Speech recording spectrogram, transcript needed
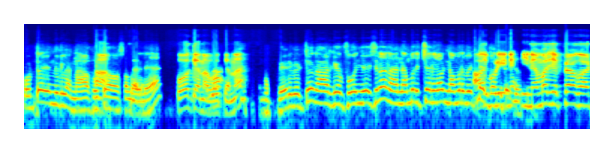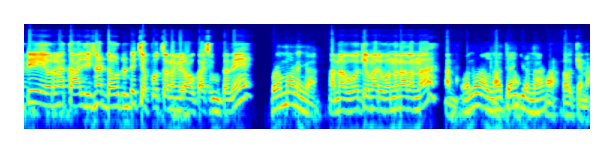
ఫోటో ఎందుకులే నా ఫోటో అవసరం లేదులే. ఓకే అన్న ఓకే అన్న. నా పేరు పెట్టు నాకు ఫోన్ చేసినా నా నెంబర్ ఇచ్చాను కాబట్టి నెంబర్ పెట్టి ఇప్పుడు ఈ నెంబర్ చెప్పావు కాబట్టి ఎవరైనా కాల్ చేసినా డౌట్ ఉంటే చెప్పొచ్చు అన్న మీరు అవకాశం ఉంటది. బ్రహ్మాండంగా. అన్న ఓకే మరి వందనాలన్నా. అన్న. వందనాలు నా థ్యాంక్ యూ అన్నా. ఆ, ఓకే అన్న.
